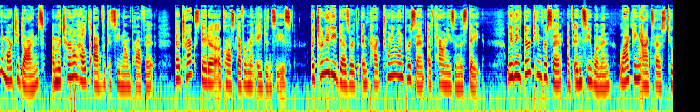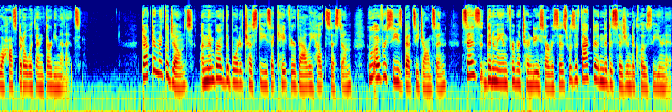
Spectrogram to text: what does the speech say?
to March of Dimes, a maternal health advocacy nonprofit that tracks data across government agencies, maternity deserts impact 21% of counties in the state, leaving 13% of NC women lacking access to a hospital within 30 minutes. Dr. Michael Jones, a member of the Board of Trustees at Cape Fear Valley Health System, who oversees Betsy Johnson, says the demand for maternity services was a factor in the decision to close the unit.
